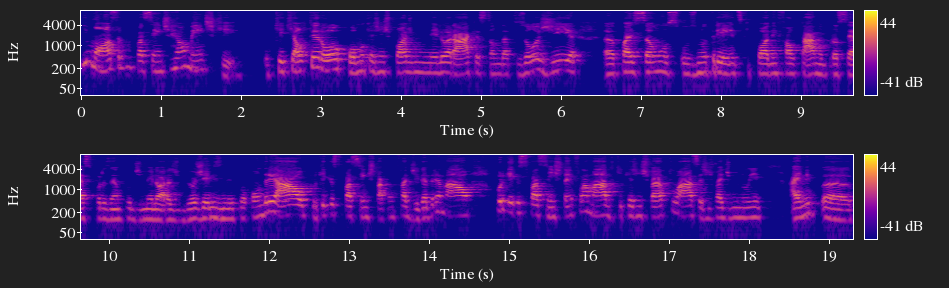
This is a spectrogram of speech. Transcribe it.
e mostra para o paciente realmente que o que, que alterou, como que a gente pode melhorar a questão da fisiologia, uh, quais são os, os, nutrientes que podem faltar no processo, por exemplo, de melhora de biogênese mitocondrial, por que, que esse paciente está com fadiga adrenal, por que, que esse paciente está inflamado, o que, que a gente vai atuar, se a gente vai diminuir a, uh,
